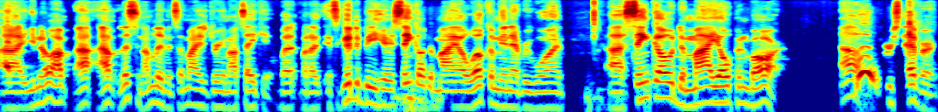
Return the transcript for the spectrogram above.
uh, you know, I'm, I, I'm listen. I'm living somebody's dream. I'll take it. But but it's good to be here. Cinco de Mayo. Welcome in everyone. Uh, Cinco de Mayo Open Bar, Oh, first ever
